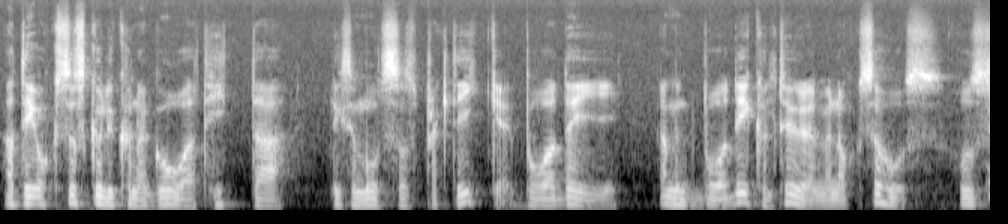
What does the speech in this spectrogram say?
att det också skulle kunna gå att hitta liksom, motståndspraktiker både i, ja, men både i kulturen men också hos, hos,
